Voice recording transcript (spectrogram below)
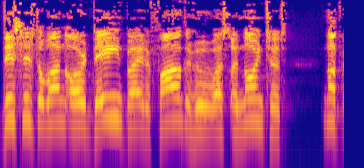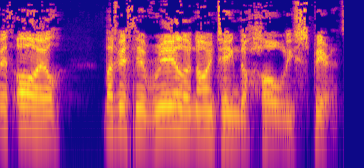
This is the one ordained by the Father who was anointed not with oil, but with the real anointing, the Holy Spirit.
